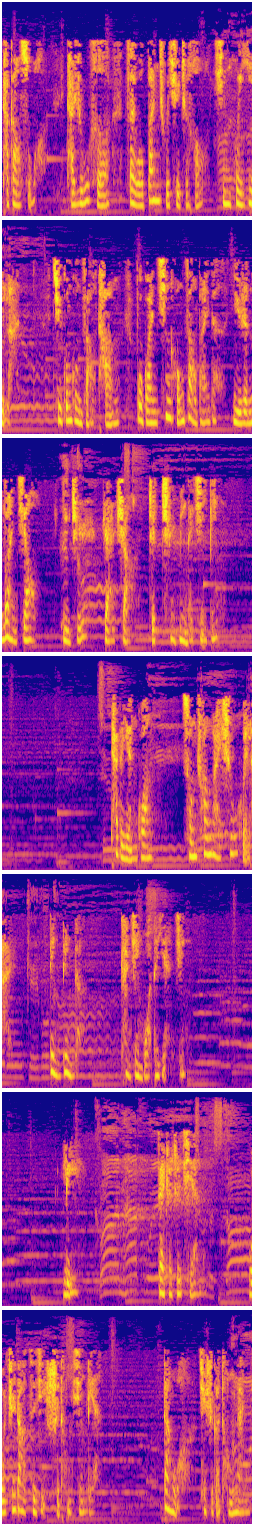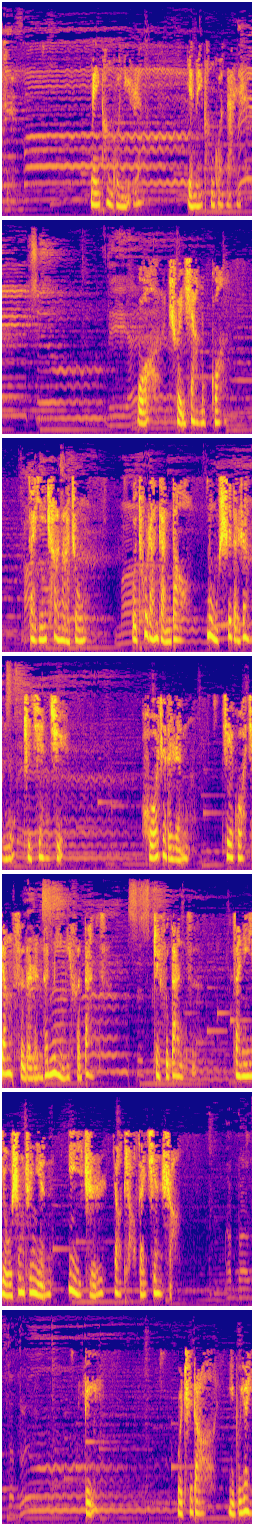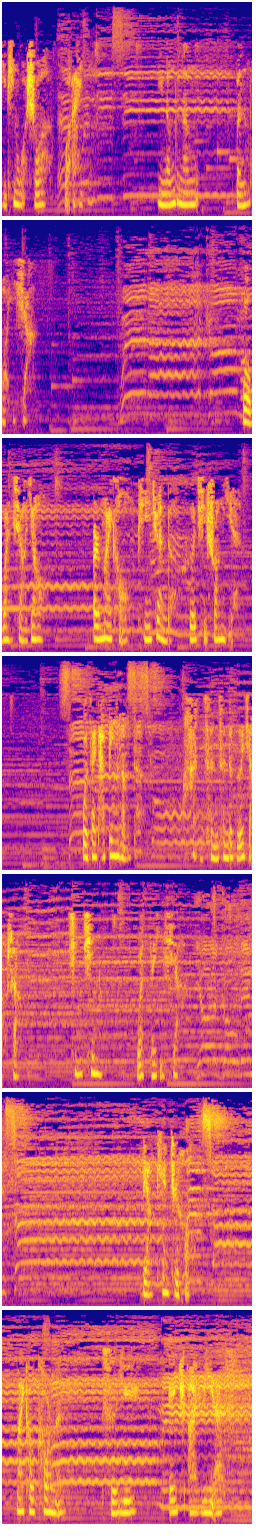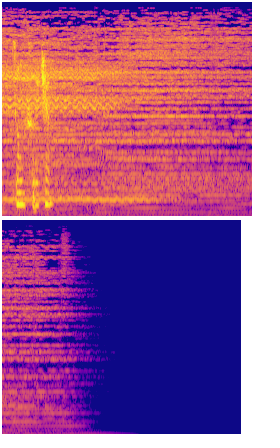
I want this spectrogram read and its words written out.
他告诉我，他如何在我搬出去之后心灰意懒，去公共澡堂，不管青红皂白的与人乱交，以致染上这致命的疾病。他的眼光从窗外收回来，定定的看进我的眼睛。李，在这之前，我知道自己是同性恋，但我却是个童男子，没碰过女人，也没碰过男人。我垂下目光，在一刹那中，我突然感到牧师的任务之艰巨，活着的人。接过将死的人的秘密和担子，这副担子在你有生之年一直要挑在肩上。李，我知道你不愿意听我说我爱你，你能不能吻我一下？我弯下腰，而迈克疲倦的。合起双眼，我在他冰冷的、汗涔涔的额角上轻轻吻了一下。两天之后，Michael Coleman 死于 HIVS 综合症。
